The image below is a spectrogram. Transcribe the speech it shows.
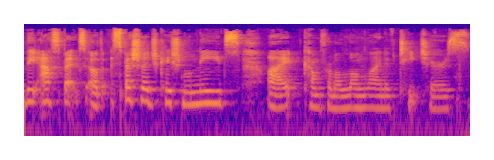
the aspects of special educational needs. I come from a long line of teachers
